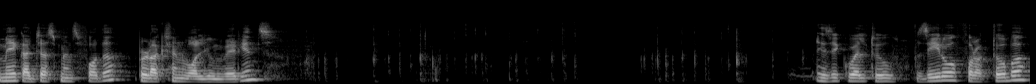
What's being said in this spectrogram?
make adjustments for the production volume variance. is equal to 0 for October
